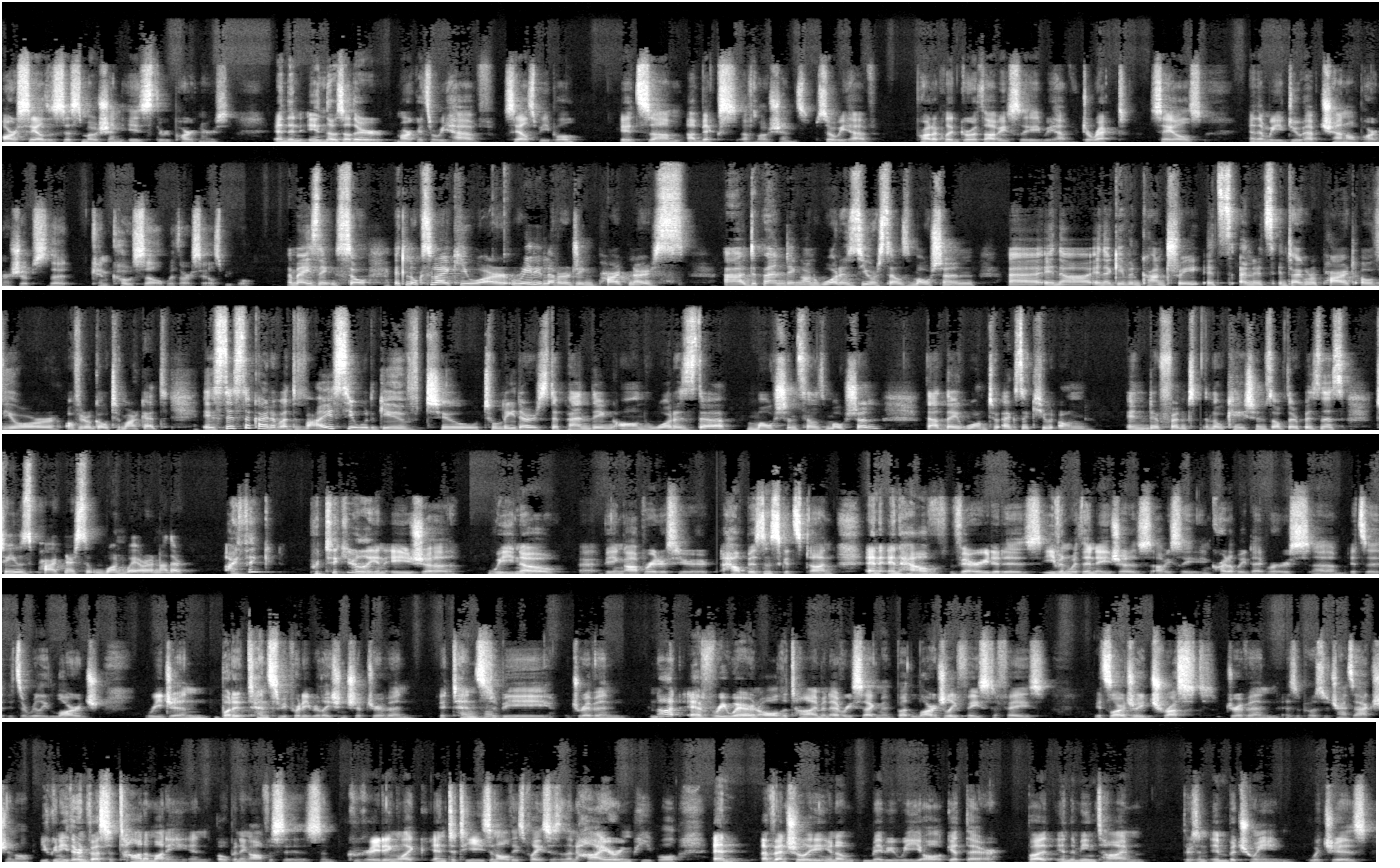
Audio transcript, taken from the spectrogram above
our sales assist motion is through partners. And then in those other markets where we have salespeople, it's um, a mix of motions. So we have product led growth, obviously, we have direct sales, and then we do have channel partnerships that can co sell with our salespeople. Amazing. So it looks like you are really leveraging partners uh, depending on what is your sales motion uh, in a in a given country it's and it's integral part of your of your go to market is this the kind of advice you would give to to leaders depending on what is the motion sales motion that they want to execute on in different locations of their business to use partners one way or another? I think particularly in asia we know being operators here, how business gets done, and and how varied it is. Even within Asia is obviously incredibly diverse. Um, it's a it's a really large region, but it tends to be pretty relationship driven. It tends mm-hmm. to be driven not everywhere and all the time in every segment, but largely face to face. It's largely trust driven as opposed to transactional. You can either invest a ton of money in opening offices and creating like entities in all these places and then hiring people. And eventually, you know, maybe we all get there. But in the meantime, there's an in between, which is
